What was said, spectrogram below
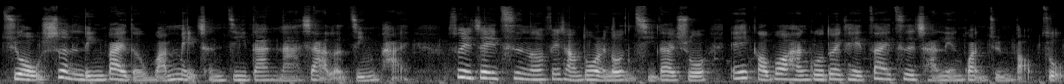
九胜零败的完美成绩单拿下了金牌，所以这一次呢，非常多人都很期待说，诶，搞不好韩国队可以再次蝉联冠军宝座。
